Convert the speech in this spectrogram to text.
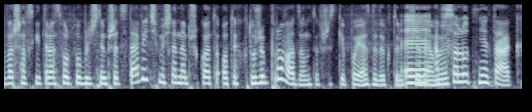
warszawski transport publiczny przedstawić? Myślę na przykład o tych, którzy prowadzą te wszystkie pojazdy, do których siadamy. E, absolutnie tak.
